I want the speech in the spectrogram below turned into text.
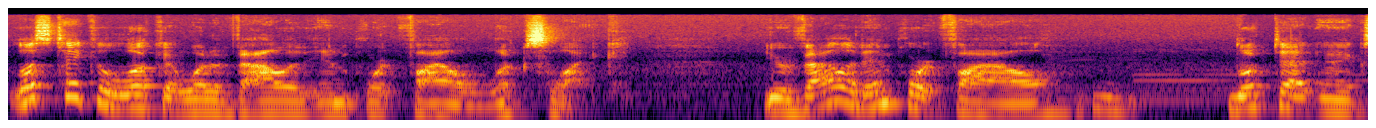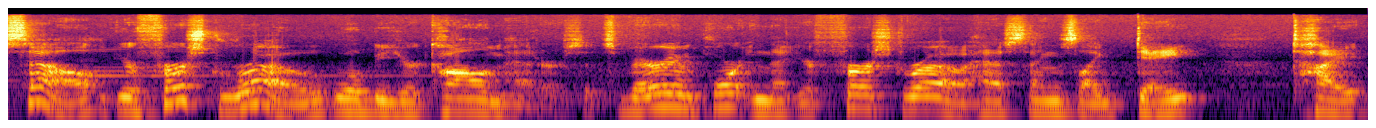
let's take a look at what a valid import file looks like. Your valid import file looked at in Excel, your first row will be your column headers. It's very important that your first row has things like date, type,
